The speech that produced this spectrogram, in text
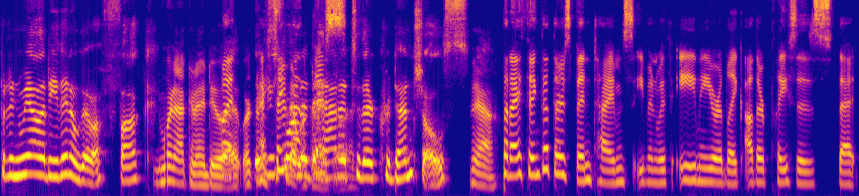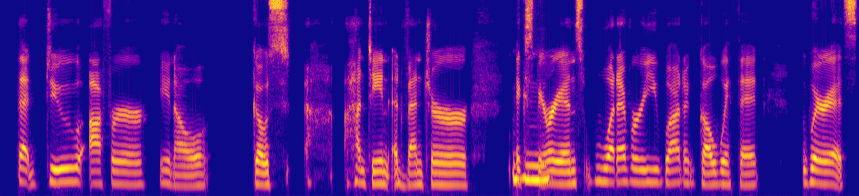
But in reality, they don't give a fuck. We're not going to do But it. We're going I to just think say that wanted to this- add it to their credentials. Yeah. But I think that there's been times even with Amy or like other places that that do offer, you know, ghost hunting adventure Mhm. experience, whatever you want to go with it, where it's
